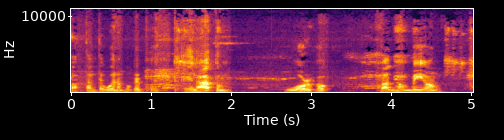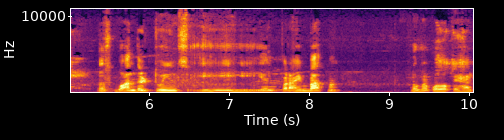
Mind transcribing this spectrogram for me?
bastante bueno porque pues, el Atom Warhawk Batman Beyond los Wonder Twins y el Prime Batman no me puedo quejar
